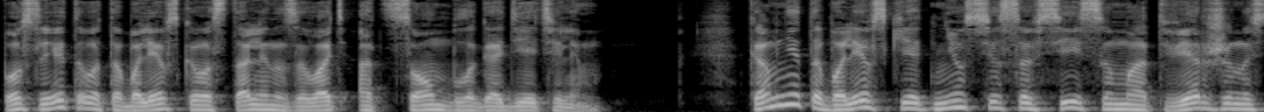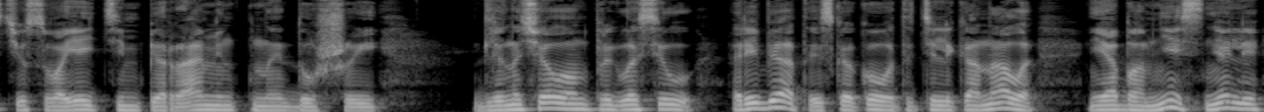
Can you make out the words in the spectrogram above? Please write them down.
После этого Тоболевского стали называть «отцом-благодетелем». Ко мне Тоболевский отнесся со всей самоотверженностью своей темпераментной души. Для начала он пригласил ребята из какого-то телеканала, и обо мне сняли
